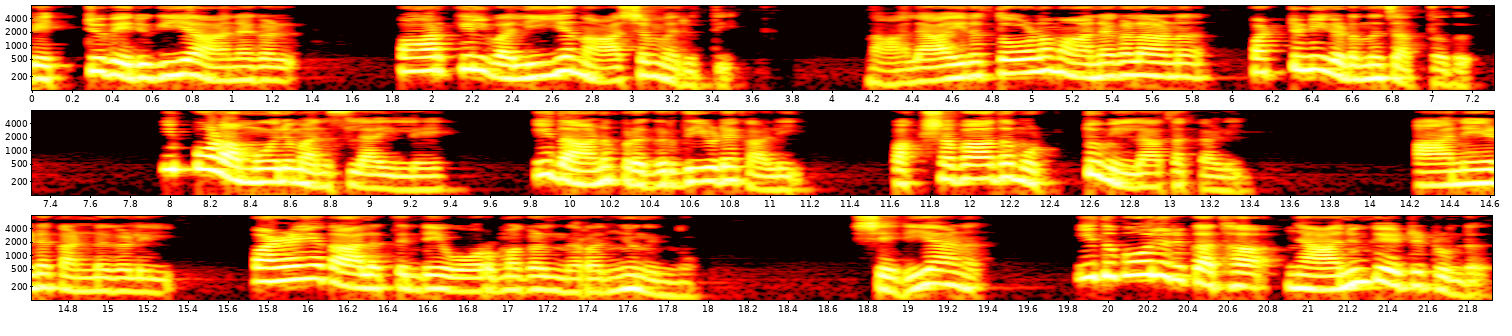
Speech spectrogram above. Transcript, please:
പെറ്റുപെരുകിയ ആനകൾ പാർക്കിൽ വലിയ നാശം വരുത്തി. നാലായിരത്തോളം ആനകളാണ് പട്ടിണി കിടന്ന് ചത്തത്. ഇപ്പോൾ അമ്മുവിന് മനസ്സിലായില്ലേ? ഇതാണ് പ്രകൃതിയുടെ കളി. പക്ഷപാതമൊട്ടുമില്ലാത്ത കളി. ആനയുടെ കണ്ണുകളിൽ പഴയ കാലത്തിന്റെ ഓർമ്മകൾ നിറഞ്ഞു നിന്നു. ശരിയാണ് ഇതുപോലൊരു കഥ ഞാനും കേട്ടിട്ടുണ്ട്.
